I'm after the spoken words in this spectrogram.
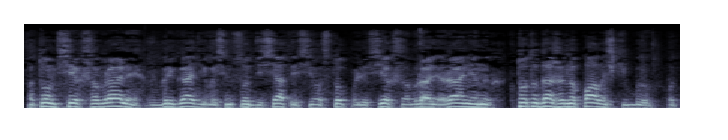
Потом всех собрали в бригаде 810 в Севастополе. Всех собрали раненых. Кто-то даже на палочке был. Вот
